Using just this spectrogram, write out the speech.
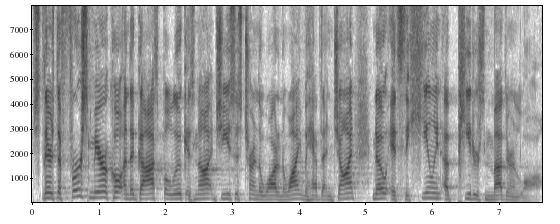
So there's the first miracle in the gospel, Luke, is not Jesus turned the water into wine. We have that in John. No, it's the healing of Peter's mother in law.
